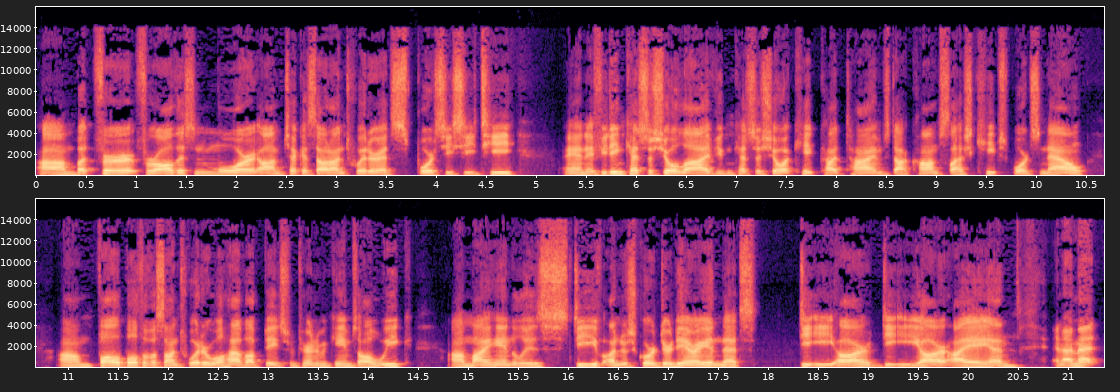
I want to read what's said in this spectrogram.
Um, but for for all this and more, um, check us out on Twitter at SportsCCT. And if you didn't catch the show live, you can catch the show at capecodtimes.com slash keepsportsnow. Um, follow both of us on Twitter. We'll have updates from tournament games all week. Uh, my handle is Steve underscore Derderian. That's D E R D E R I A N. And I'm at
